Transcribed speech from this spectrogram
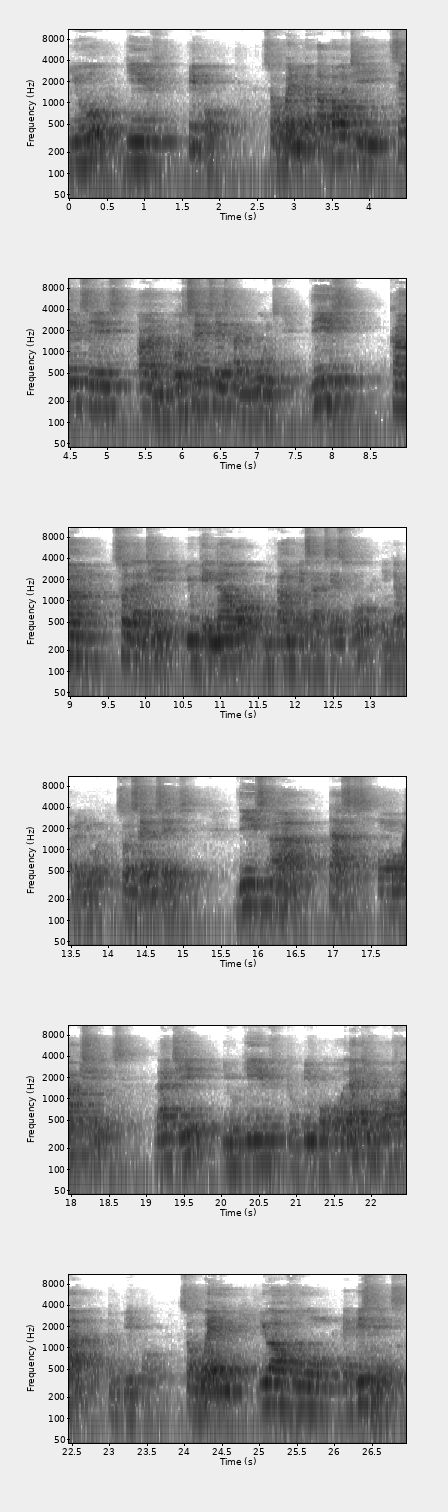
you give people. So when we talk about services and or services and goods, these come so that you can now become a successful entrepreneur. So services, these are tasks or actions that you give to people or that you offer to people. So when you have a business,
